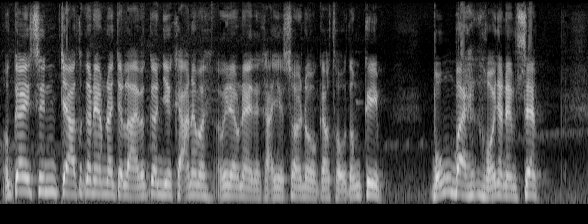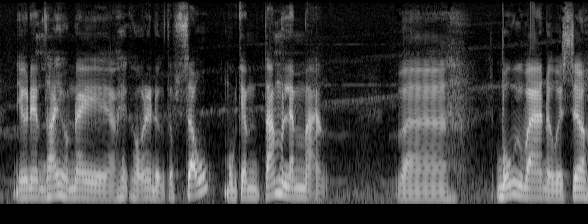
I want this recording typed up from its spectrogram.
Ok, xin chào tất cả anh em đã trở lại với kênh Di Khả anh em ơi. Ở video này thì Khả sẽ soi đồ cao thủ Tống Kim 43 hét hổ cho anh em xem. Như anh em thấy hôm nay hét hổ này được tập 6, 185 mạng và 43 sơ,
